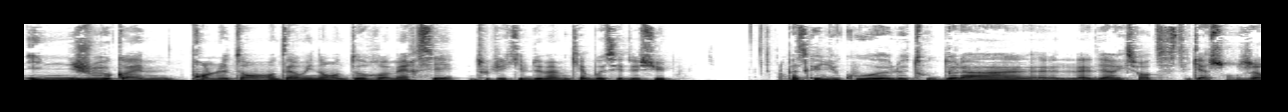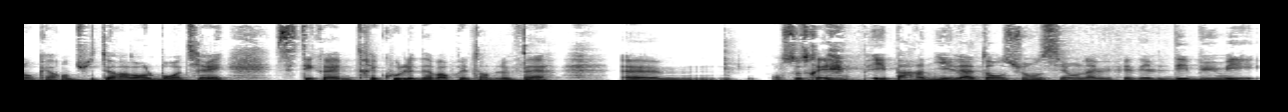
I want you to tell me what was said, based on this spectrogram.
Je veux quand même prendre le temps en terminant de remercier toute l'équipe de MAM qui a bossé dessus parce que du coup euh, le truc de la, direction artistique a changé en 48 heures avant le bon retiré. C'était quand même très cool d'avoir pris le temps de le faire. Euh, on se serait épargné la tension si on l'avait fait dès le début, mais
